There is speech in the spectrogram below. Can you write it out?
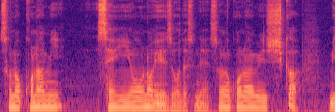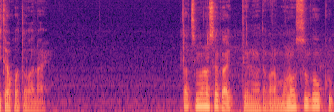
そのコナミ専用の映像ですね。そのコナミしか見たことがない。2つ目の世界っていうのはだからものすごく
